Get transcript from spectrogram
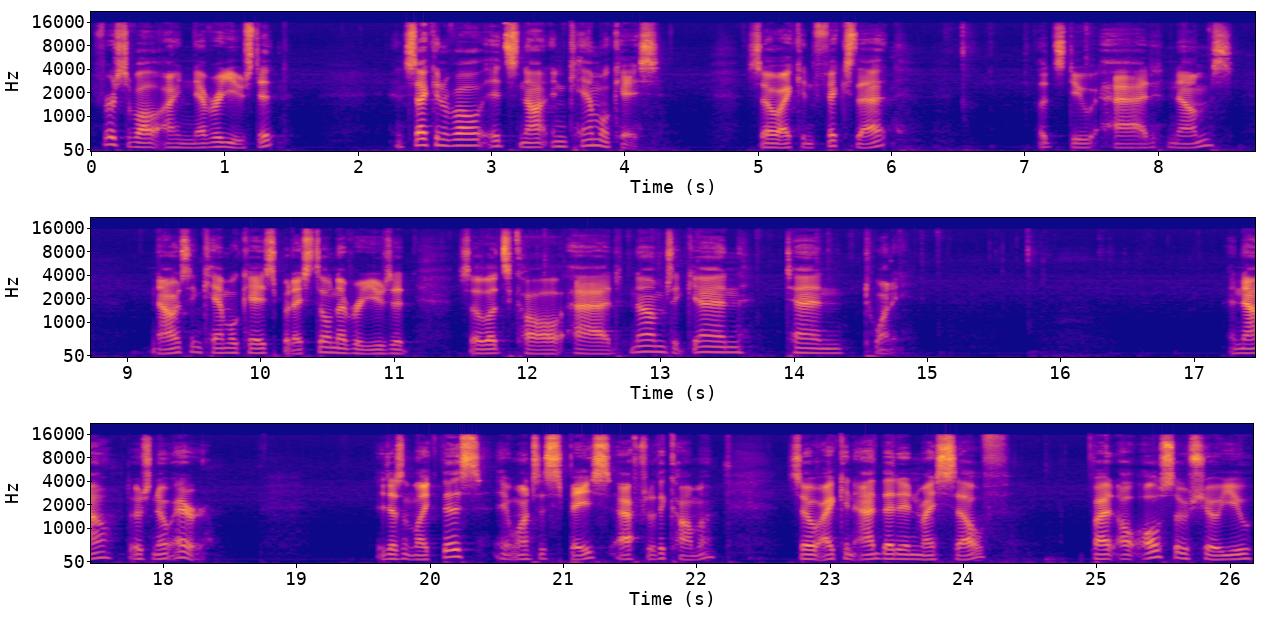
First of all, I never used it. And second of all, it's not in camel case. So I can fix that. Let's do add nums. Now it's in camel case, but I still never use it. So let's call add nums again, 10, 20. And now there's no error. It doesn't like this. It wants a space after the comma. So I can add that in myself, but I'll also show you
